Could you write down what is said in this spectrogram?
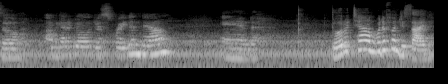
so I'm gonna go just spray them down and go to town with a fungicide.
